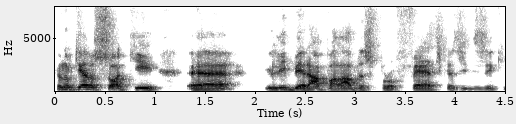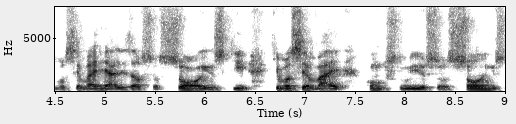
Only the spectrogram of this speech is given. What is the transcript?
Eu não quero só aqui é, liberar palavras proféticas e dizer que você vai realizar os seus sonhos, que, que você vai construir os seus sonhos,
